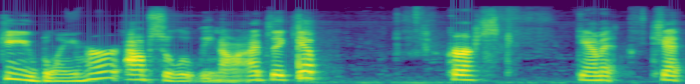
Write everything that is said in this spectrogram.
Do you blame her? Absolutely not. I'd be like, yep, cursed. Damn it. Shit.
